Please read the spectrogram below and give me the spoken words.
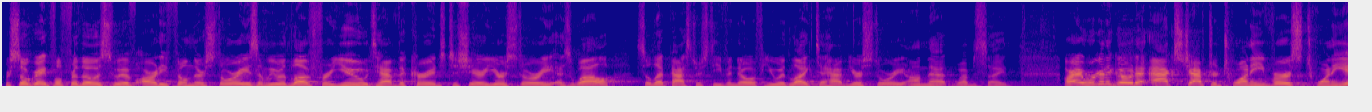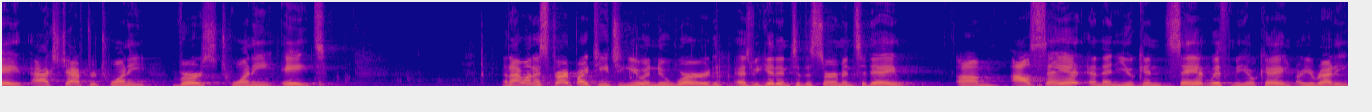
We're so grateful for those who have already filmed their stories, and we would love for you to have the courage to share your story as well. So let Pastor Stephen know if you would like to have your story on that website. All right, we're going to go to Acts chapter 20, verse 28. Acts chapter 20, verse 28. And I want to start by teaching you a new word as we get into the sermon today. Um, I'll say it, and then you can say it with me, okay? Are you ready?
